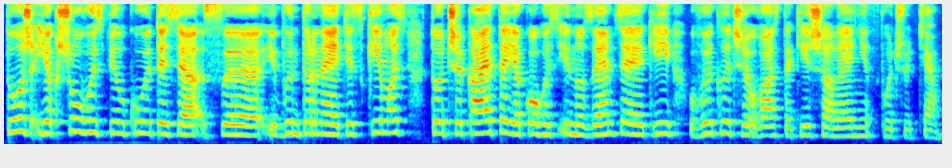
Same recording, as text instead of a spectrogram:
Тож, якщо ви спілкуєтеся з, в інтернеті з кимось, то чекайте якогось іноземця, який викличе у вас такі шалені почуття.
